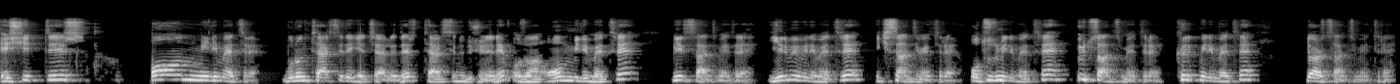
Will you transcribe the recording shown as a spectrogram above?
eşittir 10 milimetre. Bunun tersi de geçerlidir. Tersini düşünelim. O zaman 10 milimetre 1 santimetre, 20 milimetre 2 santimetre, 30 milimetre 3 santimetre, 40 milimetre 4 santimetre.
